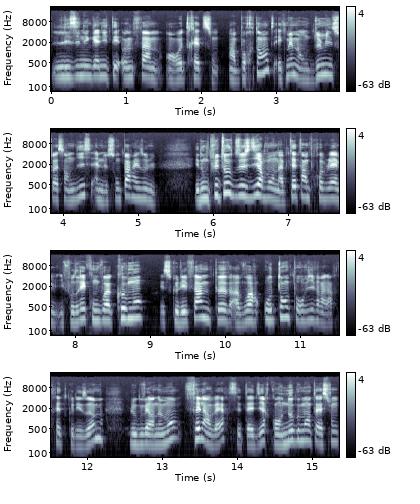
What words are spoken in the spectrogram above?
les inégalités hommes-femmes en retraite sont importantes et que même en 2070, elles ne sont pas résolues. Et donc plutôt que de se dire, bon, on a peut-être un problème, il faudrait qu'on voit comment est-ce que les femmes peuvent avoir autant pour vivre à la retraite que les hommes, le gouvernement fait l'inverse, c'est-à-dire qu'en augmentation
